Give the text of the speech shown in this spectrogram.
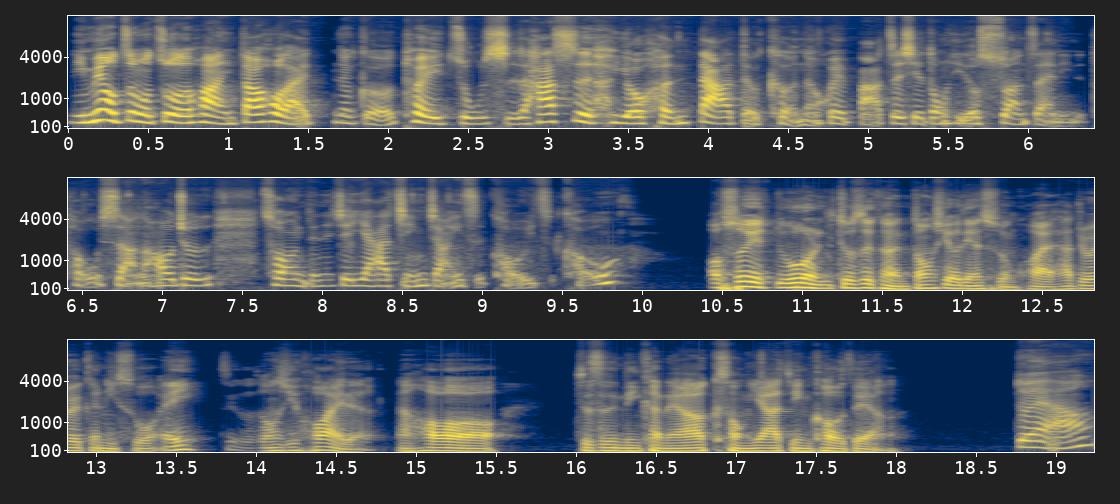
你没有这么做的话，你到后来那个退租时，他是有很大的可能会把这些东西都算在你的头上，然后就从你的那些押金这样一直扣，一直扣。哦，所以如果你就是可能东西有点损坏，他就会跟你说，哎，这个东西坏了，然后。就是你可能要从押金扣这样，对啊。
